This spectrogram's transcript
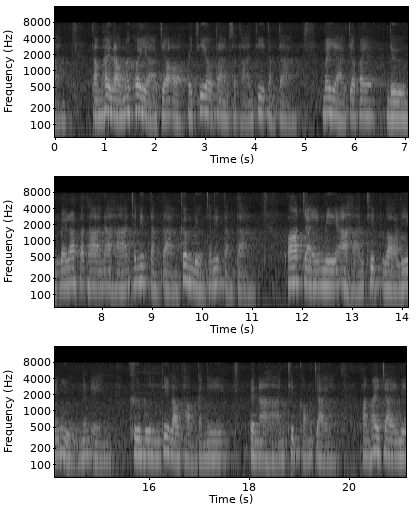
านทำให้เราไม่ค่อยอยากจะออกไปเที่ยวตามสถานที่ต่างๆ ไม่อยากจะไปดื่มไปรับประทานอาหารชนิดต่างๆ เครื่องดื่มชนิดต่างๆ เพราะใจมีอาหารทิพย์หล่อเลี้ยงอยู่นั่นเอง คือบุญที่เราทำกันนี้ เป็นอาหารทิพย์ของใจทำให้ใจมี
